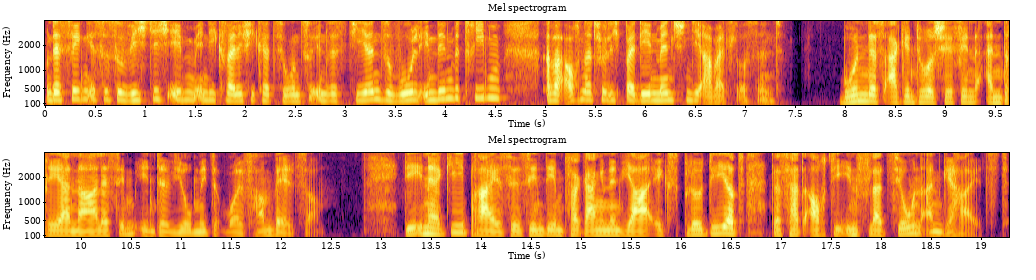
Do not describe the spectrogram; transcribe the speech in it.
Und deswegen ist es so wichtig, eben in die Qualifikation zu investieren, sowohl in den Betrieben, aber auch natürlich bei den Menschen, die arbeitslos sind. Bundesagenturchefin Andrea Nahles im Interview mit Wolfram Welzer. Die Energiepreise sind im vergangenen Jahr explodiert. Das hat auch die Inflation angeheizt.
